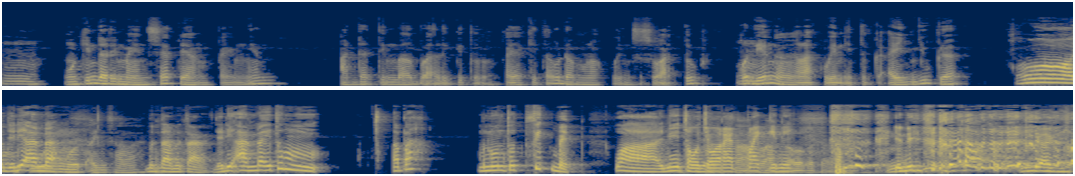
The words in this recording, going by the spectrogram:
hmm. mungkin dari mindset yang pengen ada timbal balik gitu loh kayak kita udah ngelakuin sesuatu kok Hmm. dia nggak ngelakuin itu ke Aing juga oh jadi Itu anda menurut Aing salah Bentar, bentar. Jadi Anda itu apa? Menuntut feedback. Wah, ini cowok-cowok Itu red flag ini. Ini enggak gitu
